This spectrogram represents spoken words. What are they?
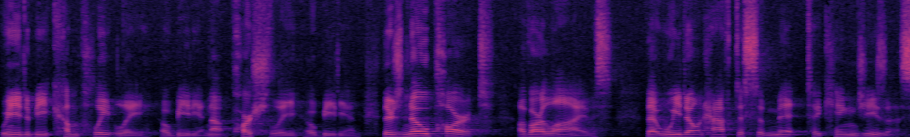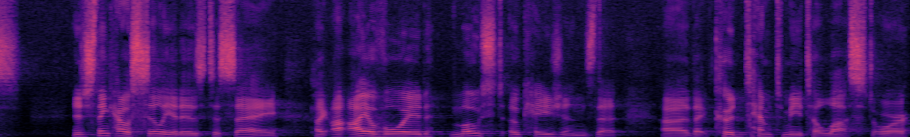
we need to be completely obedient, not partially obedient. There's no part of our lives that we don't have to submit to King Jesus. You just think how silly it is to say, like, I, I avoid most occasions that, uh, that could tempt me to lust, or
